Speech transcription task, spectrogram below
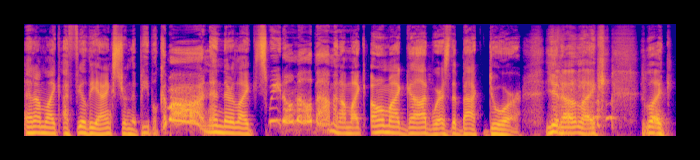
And I'm like, I feel the angst from the people. Come on, and they're like, Sweet Home Alabama, and I'm like, Oh my God, where's the back door? You know, like, like,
